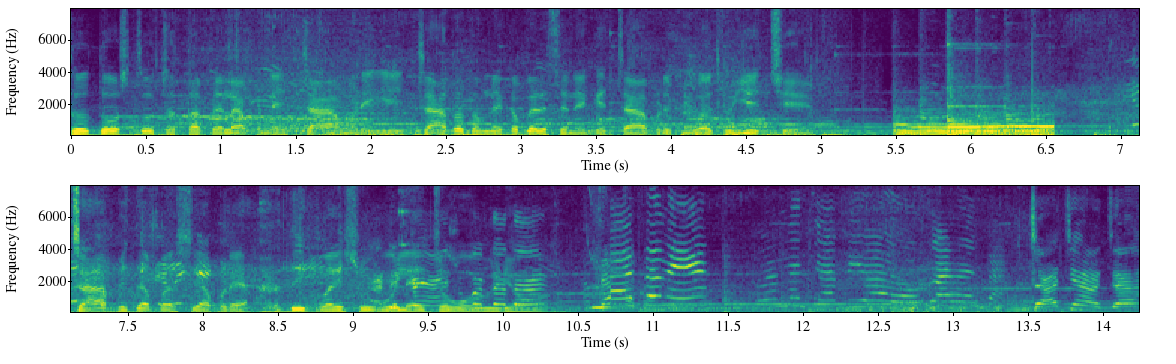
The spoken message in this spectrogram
તો દોસ્તો, જતાં પહેલાં આપણને ચા મળી ગઈ. ચા તો તમને ખબર છે ને કે ચા આપણે પીવા જોઈએ જ છે. ચા પીધા પછી આપણે હાર્દિકભાઈ શું બોલે જોવો વિડીયોમાં. ચા ચા. ચા.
